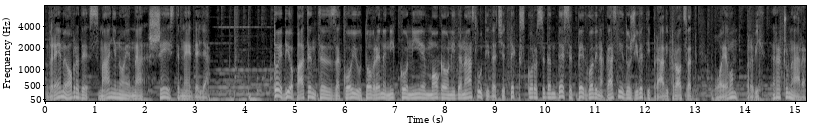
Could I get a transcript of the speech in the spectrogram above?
vreme obrade smanjeno je na šest nedelja. To je bio patent za koji u to vreme niko nije mogao ni da nasluti da će tek skoro 75 godina kasnije doživeti pravi procvat pojavom prvih računara.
